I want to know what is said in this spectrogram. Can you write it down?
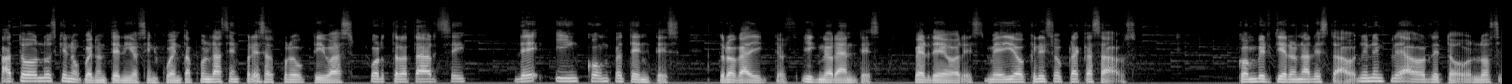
a todos los que no fueron tenidos en cuenta por las empresas productivas por tratarse de incompetentes, drogadictos, ignorantes, perdedores, mediocres o fracasados. Convirtieron al Estado en el empleador de todos los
